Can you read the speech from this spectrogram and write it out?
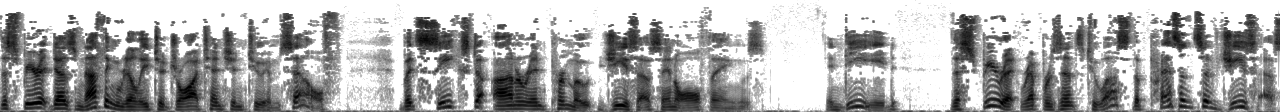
The Spirit does nothing really to draw attention to himself, but seeks to honor and promote Jesus in all things. Indeed, the Spirit represents to us the presence of Jesus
